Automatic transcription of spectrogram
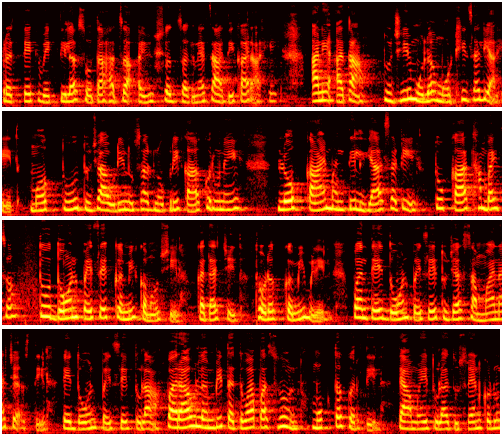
प्रत्येक व्यक्तीला स्वतःचं आयुष्य जगण्याचा अधिकार आहे. आणि आता तुझी मुलं मोठी झाली आहेत. मग तू तुझ्या आवडीनुसार नोकरी का करू नये? लोक काय म्हणतील यासाठी तू का थांबायचं? तू दोन पैसे कमी कमवशील. कदाचित थोडं कमी मिळेल पण ते दोन पैसे तुझ्या सन्मानाचे असतील. ते दोन पैसे तुला परावलंबी तत्वापासून मुक्त करतील. त्यामुळे तुला दुसऱ्यांकडून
